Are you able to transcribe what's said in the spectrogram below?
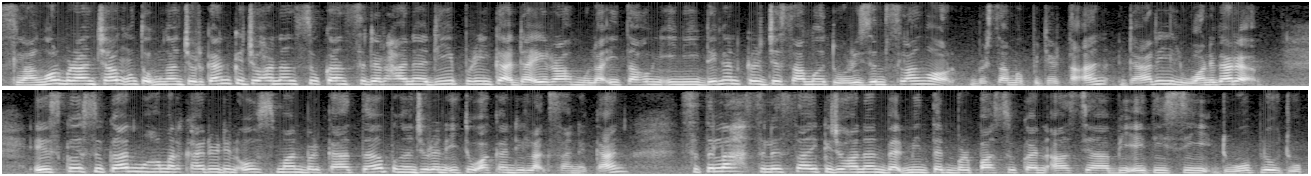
Selangor merancang untuk menganjurkan kejohanan sukan sederhana di peringkat daerah mulai tahun ini dengan kerjasama Tourism Selangor bersama penyertaan dari luar negara. Esko Sukan Muhammad Khairuddin Osman berkata penganjuran itu akan dilaksanakan setelah selesai kejohanan badminton berpasukan Asia BATC 2022.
